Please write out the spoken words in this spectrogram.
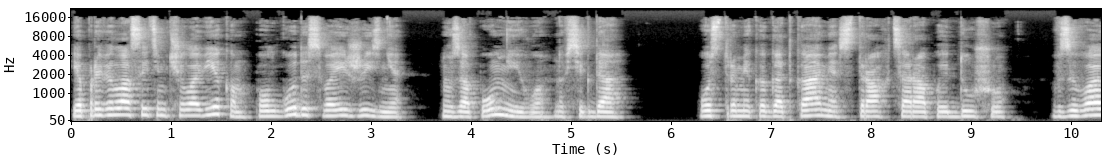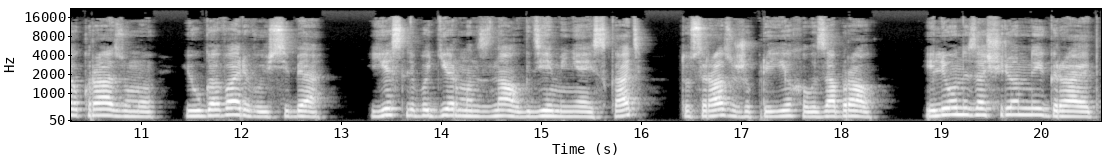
Я провела с этим человеком полгода своей жизни, но запомню его навсегда. Острыми коготками страх царапает душу. Взываю к разуму и уговариваю себя. Если бы Герман знал, где меня искать, то сразу же приехал и забрал. Или он изощренно играет,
